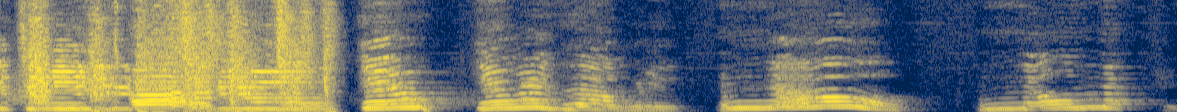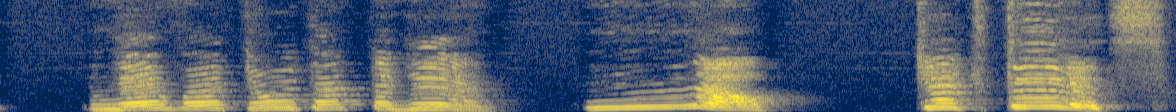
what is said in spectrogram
Oh, you, you were lovely. No, no. Never do that again. No, check this.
